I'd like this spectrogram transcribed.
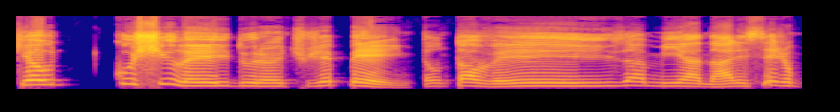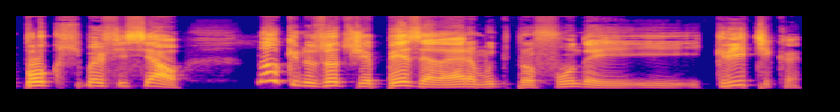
que eu cochilei durante o GP, então talvez a minha análise seja um pouco superficial. Não que nos outros GPs ela era muito profunda e, e- e crítica,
